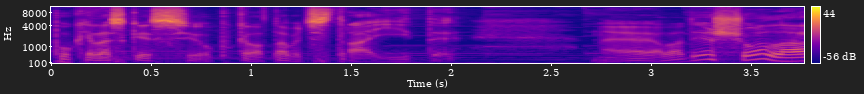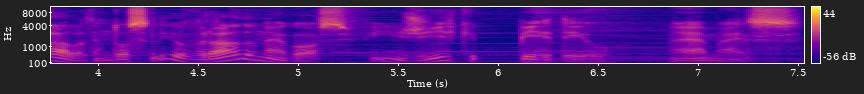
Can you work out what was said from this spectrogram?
Porque ela esqueceu, porque ela estava distraída. Né? Ela deixou lá, ela tentou se livrar do negócio, fingir que perdeu, né? Mas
